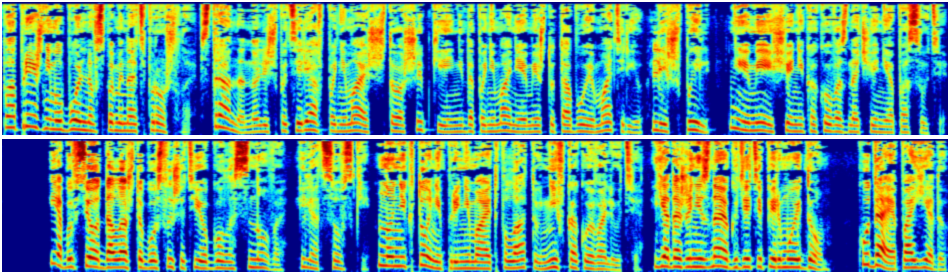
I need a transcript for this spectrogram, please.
По-прежнему больно вспоминать прошлое. Странно, но лишь потеряв, понимаешь, что ошибки и недопонимания между тобой и матерью — лишь пыль, не имеющая никакого значения по сути. Я бы все отдала, чтобы услышать ее голос снова, или отцовский. Но никто не принимает плату ни в какой валюте. Я даже не знаю, где теперь мой дом. Куда я поеду?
